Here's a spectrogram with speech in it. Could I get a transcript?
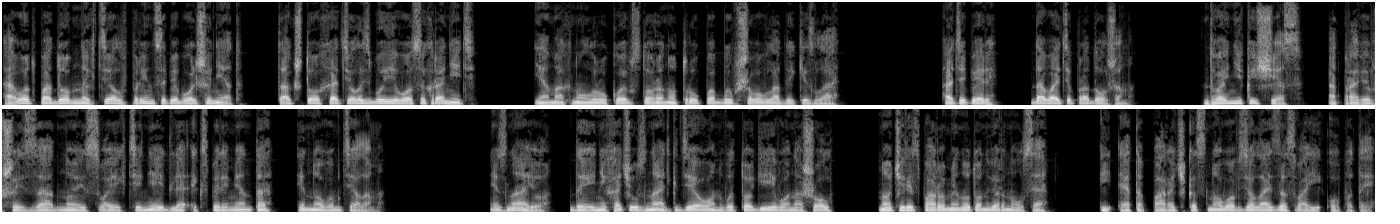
А вот подобных тел в принципе больше нет, так что хотелось бы его сохранить, я махнул рукой в сторону трупа бывшего владыки зла. А теперь давайте продолжим. Двойник исчез, отправившись за одной из своих теней для эксперимента и новым телом. Не знаю, да и не хочу знать, где он в итоге его нашел, но через пару минут он вернулся, и эта парочка снова взялась за свои опыты.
